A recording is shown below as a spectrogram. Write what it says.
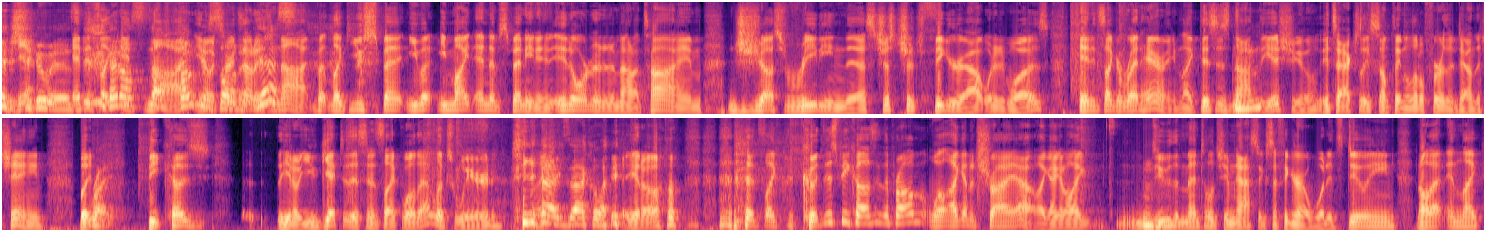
issue yeah. is." And it's like and it's I'll, not. I'll you know, it turns out it. it's yes. not. But like you spent, you you might end up spending an inordinate amount of time just reading this, just to figure out what it was, and it's like a red herring. Like this is not mm -hmm. the issue. It's actually something a little further down the chain. But right. because you know, you get to this and it's like, well, that looks weird. yeah, like, exactly. You know, it's like, could this be causing the problem? Well, I got to try out. Like, I got to like mm -hmm. do the mental gymnastics to figure out what it's doing and all that. And like,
